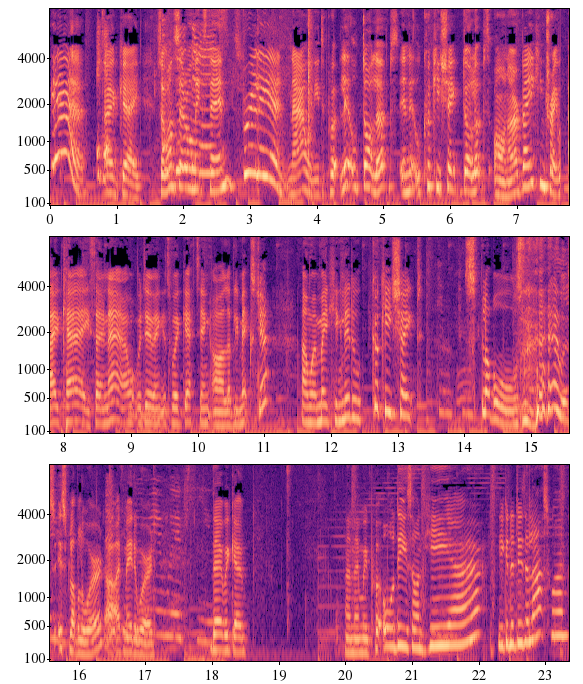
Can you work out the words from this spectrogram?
Yeah. Okay. So once they're all mixed in, brilliant. Now we need to put little dollops in little cookie-shaped dollops on our baking tray. Okay. So now what we're doing is we're getting our lovely mixture, and we're making little cookie-shaped splobbles. is is splobble a word? Oh, I've made a word. There we go. And then we put all these on here. You're gonna do the last one?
